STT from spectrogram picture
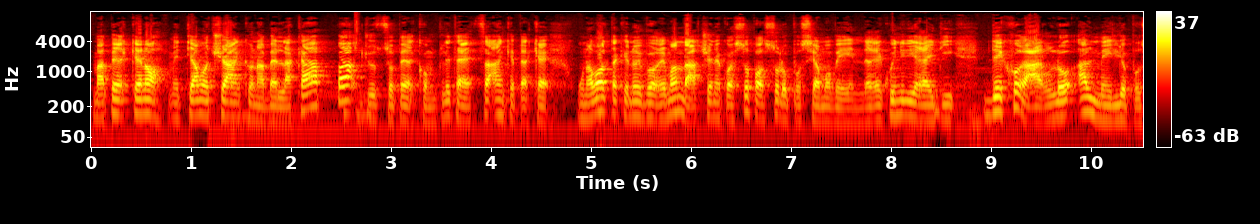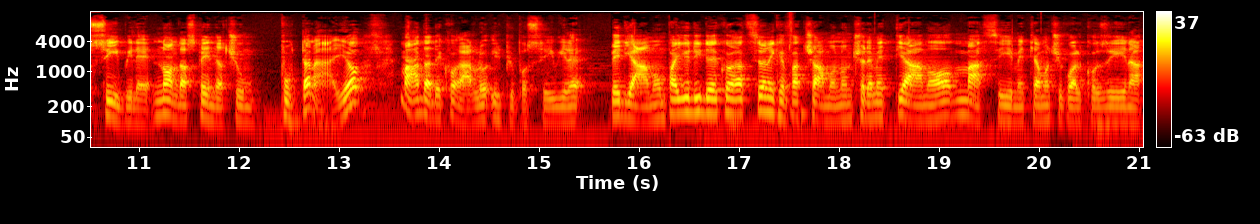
ma perché no? Mettiamoci anche una bella cappa, giusto per completezza, anche perché una volta che noi vorremmo andarcene questo posto lo possiamo vendere, quindi direi di decorarlo al meglio possibile, non da spenderci un puttanaio, ma da decorarlo il più possibile. Vediamo, un paio di decorazioni che facciamo, non ce le mettiamo? Ma sì, mettiamoci qualcosina,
